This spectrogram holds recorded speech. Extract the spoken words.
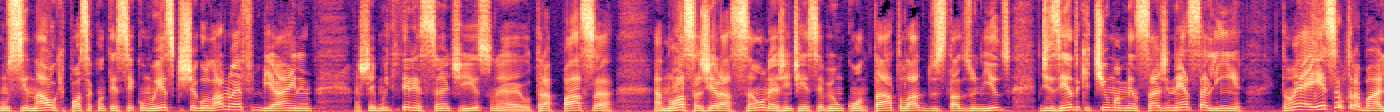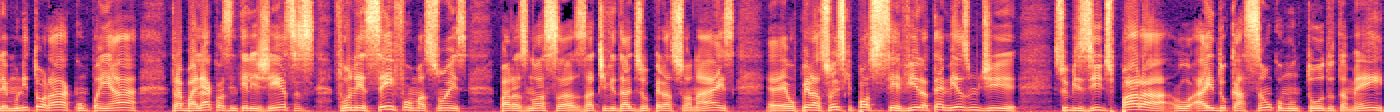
um sinal que possa acontecer como esse que chegou lá no FBI, né? Achei muito interessante isso, né? Ultrapassa a nossa geração, né? A gente recebeu um contato lá dos Estados Unidos dizendo que tinha uma mensagem nessa linha. Então é esse é o trabalho, é monitorar, acompanhar, trabalhar com as inteligências, fornecer informações para as nossas atividades operacionais, é, operações que possam servir até mesmo de subsídios para a educação como um todo também.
